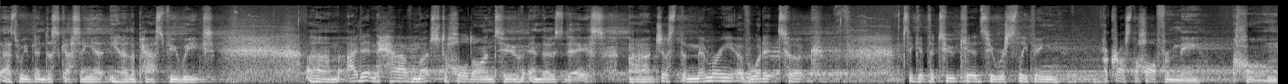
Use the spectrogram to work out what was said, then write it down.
as we've been discussing it, you know, the past few weeks. Um, I didn't have much to hold on to in those days. Uh, just the memory of what it took to get the two kids who were sleeping across the hall from me home.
